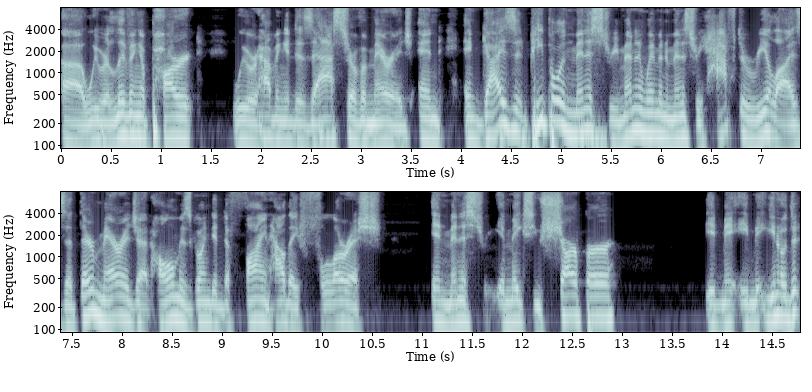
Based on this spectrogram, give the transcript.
uh, we were living apart, we were having a disaster of a marriage. And and guys, people in ministry, men and women in ministry, have to realize that their marriage at home is going to define how they flourish in ministry. It makes you sharper. It may, it may you know, there,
